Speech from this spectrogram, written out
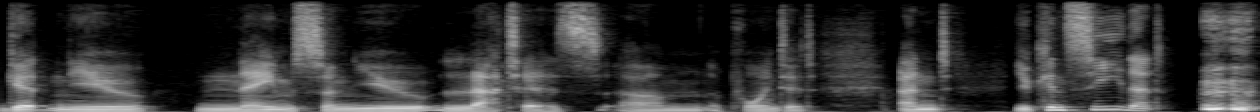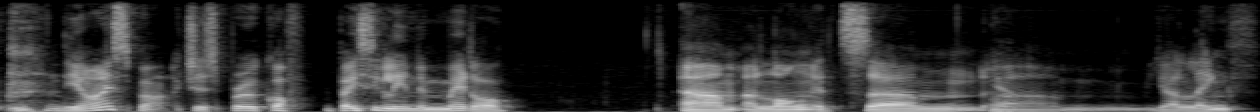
get new names and new letters um, appointed. And you can see that the iceberg just broke off basically in the middle um, along its um, Yeah. um, yeah, length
